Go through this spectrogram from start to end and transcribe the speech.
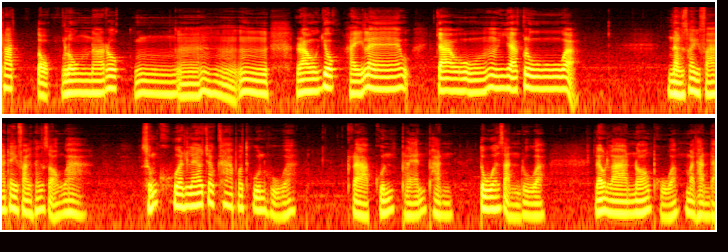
พลัดตกลงนรก เรายกให้แล้ว เจ้าอย่ากลัวนางสร้อยฟ้าได้ฟังทั้งสองว่า สมควรแล้วเจ้าข้าพอทูลหัว กราบขุนแผลนพัน ตัวสั่นรัว แล้วลาน้องผัวมาทันใด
